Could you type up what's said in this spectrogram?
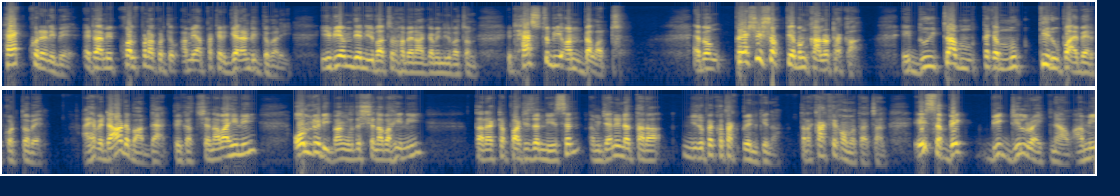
হ্যাক করে নিবে। এটা আমি কল্পনা করতে, আমি আপনাকে গ্যারান্টি দিতে পারি। ইভিএম দিয়ে নির্বাচন হবে না, আগামী নির্বাচন। It has to be on ballot এবং পেশি শক্তি এবং কালো টাকা। এই দুইটা থেকে মুক্তির উপায় বের করতে হবে। I have a doubt about that because সেনাবাহিনী অলরেডি বাংলাদেশ সেনাবাহিনী তারা একটা পার্টিজান নিয়েছেন। আমি জানি না তারা নিরপেক্ষ থাকবেন কিনা তারা কাকে ক্ষমতা চান। It's a big big deal right now আমি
